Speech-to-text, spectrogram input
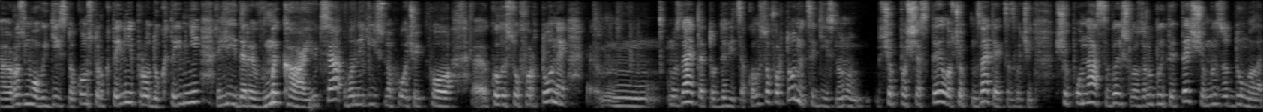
розмови дійсно конструктивні, продуктивні, лідери вмикаються, вони дійсно хочуть по е, колесу фортуни. Ну, знаєте, тут дивіться, колесо фортуни це дійсно, ну, щоб пощастило, щоб, знаєте, як це звучить, щоб у нас вийшло зробити те, що ми задумали.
